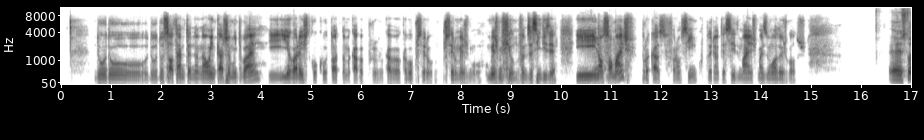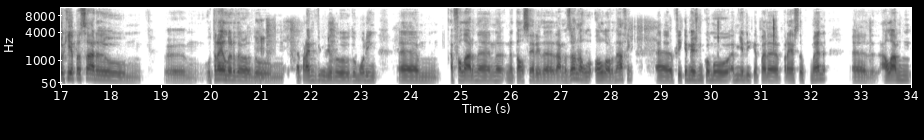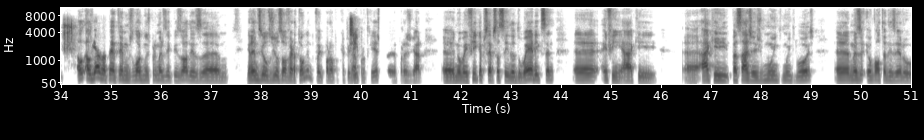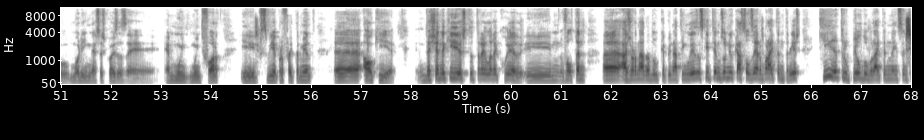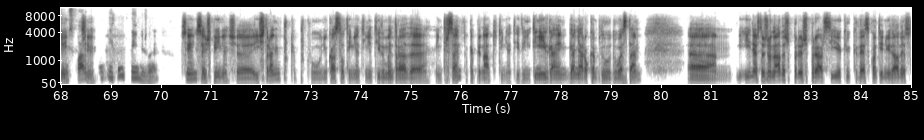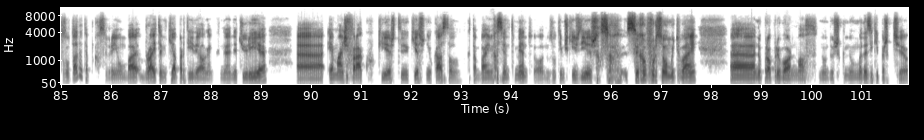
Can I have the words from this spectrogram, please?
do, do, do, do Southampton não encaixa muito bem e, e agora isto com, com, o Tottenham acaba por, acaba, acabou por ser, o, por ser o, mesmo, o mesmo filme, vamos assim dizer. E, e não só mais, por acaso foram cinco, poderiam ter sido mais, mais um ou dois golos. Eh, estou aqui a passar o, um, o trailer do, do uhum. da Prime Video do, do Mourinho um, a falar na, na, na, tal série da, da Amazon, All, All or Nothing. Uh, fica mesmo como a minha dica para, para esta semana. Uh, lá, aliás, até temos logo nos primeiros episódios uh, grandes elogios ao Vertonghen, que veio para o Campeonato Sim. Português para, para jogar uh, no Benfica. Percebe-se a saída do Eriksen. enfim, há aqui Uh, há aqui passagens muito, muito boas, uh, mas eu volto a dizer: o Mourinho nestas coisas é, é muito, muito forte e percebia perfeitamente uh, ao que ia. Deixando aqui este trailer a correr e voltando à jornada do campeonato inglês, a seguir temos o Newcastle 0, Brighton 3, que atropelo do Brighton em St. James Park sim. e sem espinhos, não é? Sim, sem espinhas. Uh, e estranho, porque, porque o Newcastle tinha, tinha tido uma entrada interessante no campeonato, tinha, tido, tinha ido ganhar, ao campo do, do West Ham. Uh, e, nestas jornadas esperar-se que, que desse continuidade a esse resultado, até porque receberiam um Brighton, que à partida é alguém que na, na teoria uh, é mais fraco que este, que este Newcastle, que também recentemente, ou nos últimos 15 dias, se reforçou muito bem uh, no próprio Bournemouth, num dos, numa das equipas que desceu.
